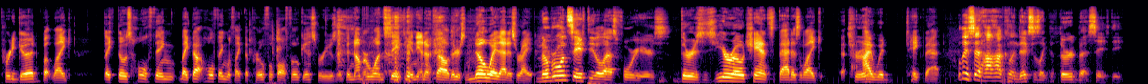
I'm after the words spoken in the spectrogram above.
pretty good. But like, like those whole thing, like that whole thing with like the Pro Football Focus, where he was like the number one safety in the NFL. There's no way that is right. Number one safety the last four years. There is zero chance that, that is like. True. I would take that. Well, they said Haha Clinton Dix is like the third best safety.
